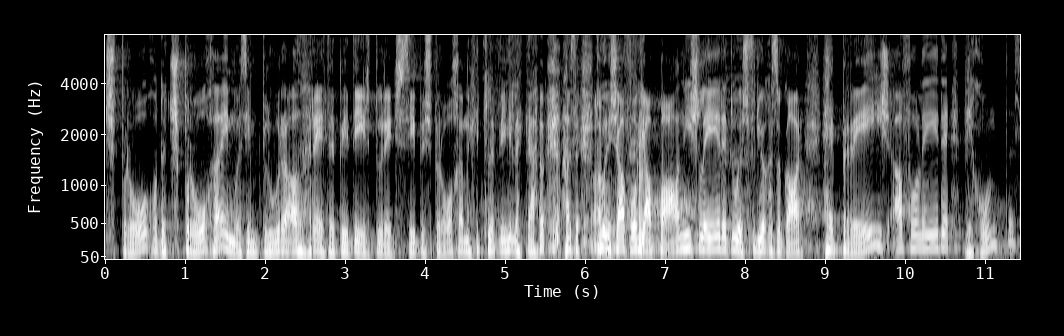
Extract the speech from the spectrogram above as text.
die Sprache oder die Sprache, ich muss im Plural reden bei dir, du redest sieben Sprachen mittlerweile, gell? Also du hast auch von Japanisch lernen, du hast früher sogar Hebräisch angefangen lernen. Wie kommt das?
